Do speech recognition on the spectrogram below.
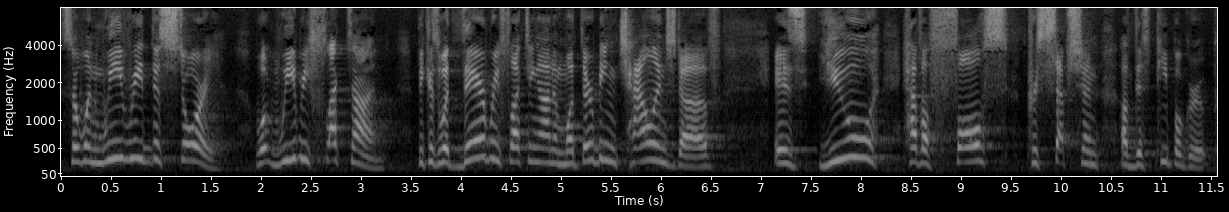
So when we read this story, what we reflect on, because what they're reflecting on and what they're being challenged of is you have a false perception of this people group.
